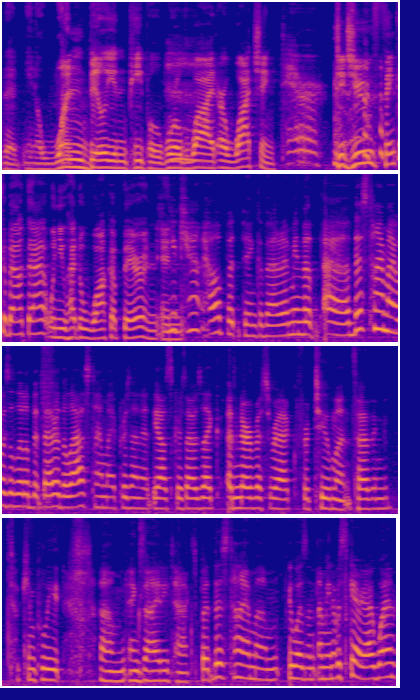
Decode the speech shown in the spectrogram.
that you know one billion people worldwide are watching. Terror. Did you think about that when you had to walk up there and? and You can't help but think about it. I mean, the, uh, this time I was a little bit better. The last time I presented at the Oscars, I was like a nervous wreck for two months, having complete um, anxiety attacks. But this time, um, it wasn't. I mean, it was scary. I went.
